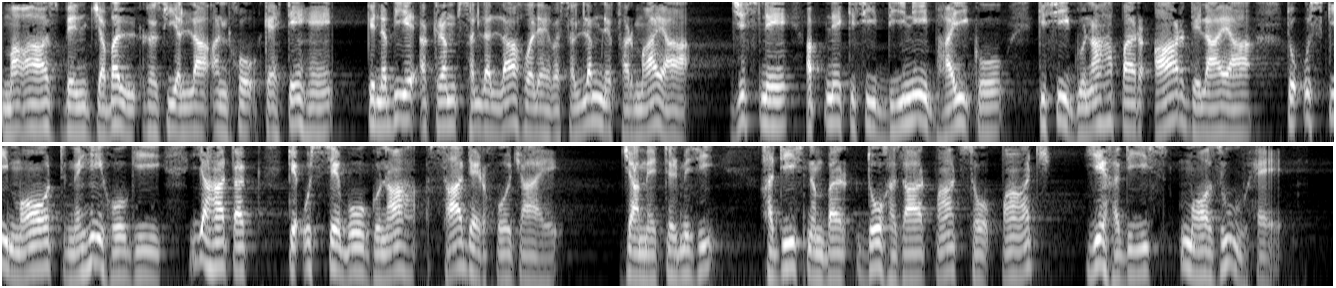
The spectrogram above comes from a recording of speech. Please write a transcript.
معاذ بن جبل رضی اللہ عنہ کہتے ہیں کہ نبی اکرم صلی اللہ علیہ وسلم نے فرمایا، جس نے اپنے کسی دینی بھائی کو کسی گناہ پر آر دلایا تو اس کی موت نہیں ہوگی، یہاں تک کہ اس سے وہ گناہ صادر ہو جائے۔ جامع ترمزی حدیث نمبر دو ہزار پانچ سو پانچ، یہ حدیث موضوع ہے۔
